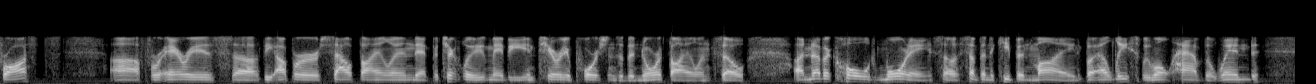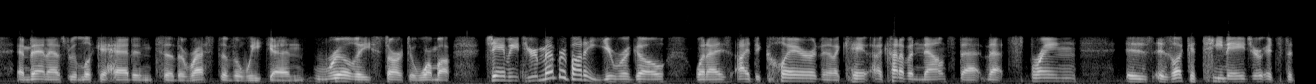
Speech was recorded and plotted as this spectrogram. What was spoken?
frosts. Uh, for areas, uh, the upper South Island, and particularly maybe interior portions of the North Island. So, another cold morning, so something to keep in mind. But at least we won't have the wind and then as we look ahead into the rest of the weekend, really start to warm up. Jamie, do you remember about a year ago when I, I declared and I, came, I kind of announced that that spring is is like a teenager. It's the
